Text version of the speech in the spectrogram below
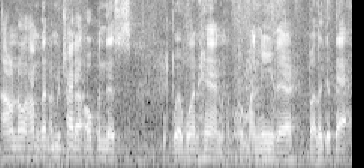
I don't know. I'm gonna. I'm gonna try to open this with one hand. I'll put my knee there. But look at that.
